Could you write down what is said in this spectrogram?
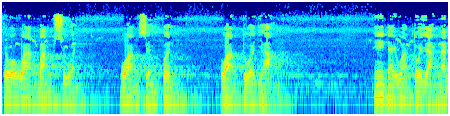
เรียกว่าว่างบางส่วน ว่างเซมเปิลว่างตัวอย่างนี่ได้ว่างตัวอย่างนั้น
